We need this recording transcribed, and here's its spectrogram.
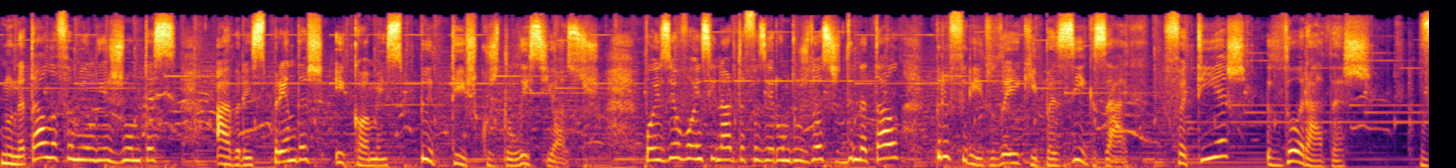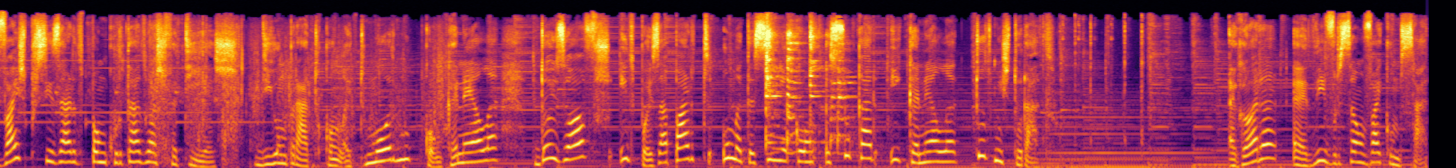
No Natal, a família junta-se, abrem-se prendas e comem-se petiscos deliciosos. Pois eu vou ensinar-te a fazer um dos doces de Natal preferido da equipa Zig Zag: fatias douradas. Vais precisar de pão cortado às fatias, de um prato com leite morno, com canela, dois ovos e depois à parte uma tacinha com açúcar e canela, tudo misturado. Agora a diversão vai começar.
